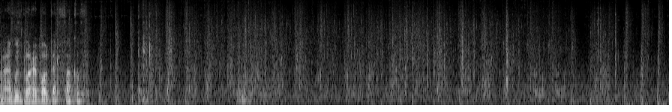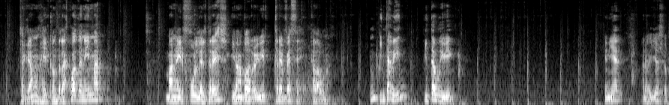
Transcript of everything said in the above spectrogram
Uh, good for revolver, fuck off. Sea que vamos a ir contra la squad de Neymar. Van a ir full del 3 y van a poder revivir 3 veces cada uno. Mm, Pinta bien, pinta muy bien. Genial, maravilloso.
